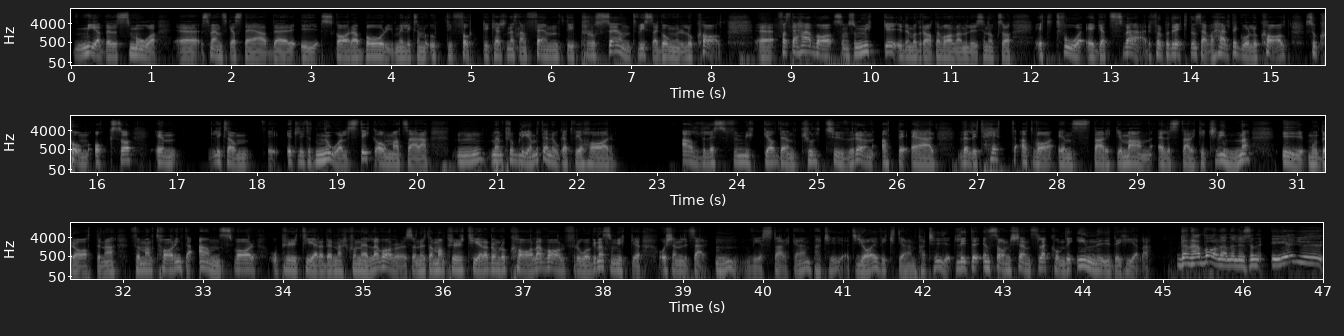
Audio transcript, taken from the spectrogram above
medelsmå eh, svenska städer i Skaraborg med liksom upp till 40, kanske nästan 50 procent vissa gånger lokalt. Eh, fast det här var som så mycket i den moderata valanalysen också ett tvåeggat svärd. För på direkten så här, vad härligt det går lokalt, så kom också en liksom ett litet nålstick om att så här, mm, men problemet är nog att vi har alldeles för mycket av den kulturen att det är väldigt hett att vara en starke man eller starke kvinna i Moderaterna för man tar inte ansvar och prioriterar den nationella valrörelsen utan man prioriterar de lokala valfrågorna så mycket och känner lite så här, mm, vi är starkare än partiet, jag är viktigare än partiet. Lite en sån känsla kom det in i det hela. Den här valanalysen är ju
